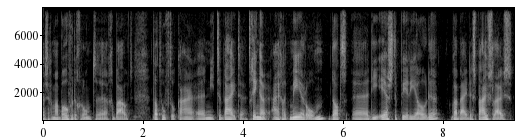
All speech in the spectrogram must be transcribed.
zeg maar boven de grond gebouwd. Dat hoeft elkaar niet te bijten. Het ging er eigenlijk meer om dat die eerste periode waarbij de spuisluis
